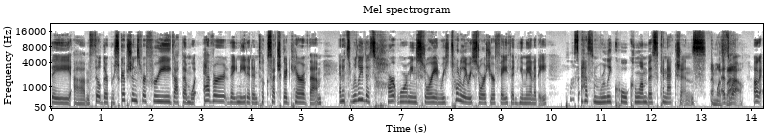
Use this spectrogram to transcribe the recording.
they um, filled their prescriptions for free, got them whatever they needed, and took such good care of them. And it's really this heartwarming story and re- totally restores your faith in humanity. Plus, it has some really cool Columbus connections and what's as that? well. Okay,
